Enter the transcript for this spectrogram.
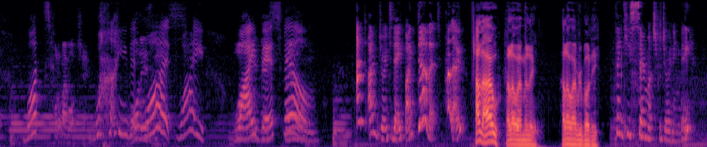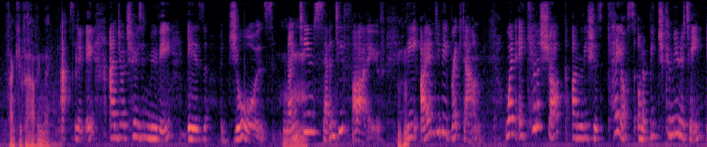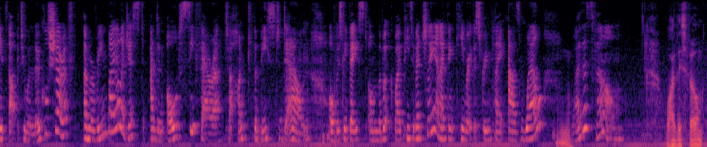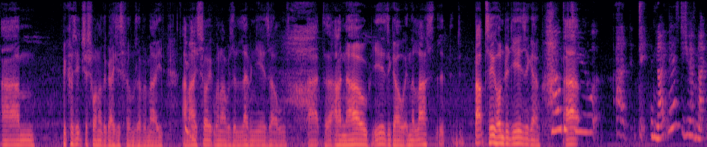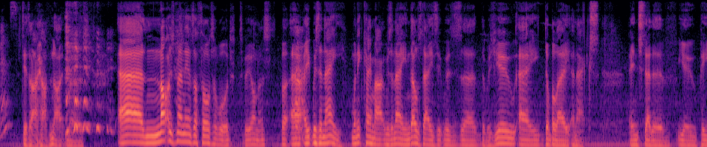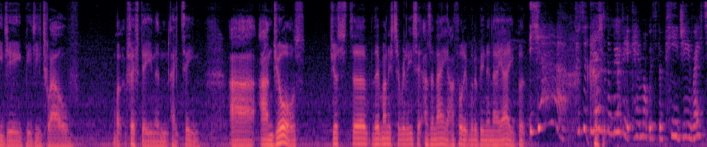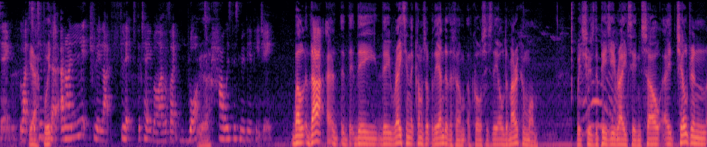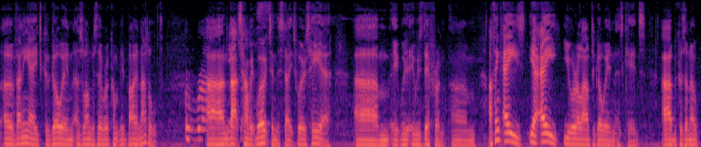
"What? What am I watching? Why? Th- What is what? this? Why? Why this film?" And I'm joined today by Dermot. Hello. Hello. Hello, Emily. Hello, everybody. Thank you so much for joining me. Thank you for having me. Absolutely. And your chosen movie is Jaws, hmm. 1975. Mm-hmm. The IMDb breakdown. When a killer shark unleashes chaos on a beach community, it's up to a local sheriff, a marine biologist, and an old seafarer to hunt the beast down. Obviously, based on the book by Peter Benchley, and I think he wrote the screenplay as well. Hmm. Why this film? Why this film? Um, because it's just one of the greatest films ever made. And I saw it when I was 11 years old. At, uh, I know, years ago, in the last, uh, about 200 years ago. How did Uh, you. Uh, d- nightmares? Did you have nightmares? Did I have nightmares? uh, not as many as I thought I would, to be honest. But uh, Yeah. it was an A. When it came out, it was an A. In those days, it was uh, there was U, A, double A, and X, instead of U, PG, PG twelve, well, fifteen, and eighteen. Uh, and Jaws, just uh, they managed to release it as an A. I thought it would have been an AA, but Yeah, because at the end of the movie, it came up with the PG rating, like Yeah, certificate, which- and I literally like flipped the table. I was like, "What? Yeah. How is this movie a PG?" Well, that uh, the, the the rating that comes up at the end of the film, of course, is the old American one, which is the PG rating. So uh, children of any age could go in as long as they were accompanied by an adult, and that's how it worked in the states. Whereas here, um, it was it was different. Um, I think A's yeah A you were allowed to go in as kids uh, because I know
